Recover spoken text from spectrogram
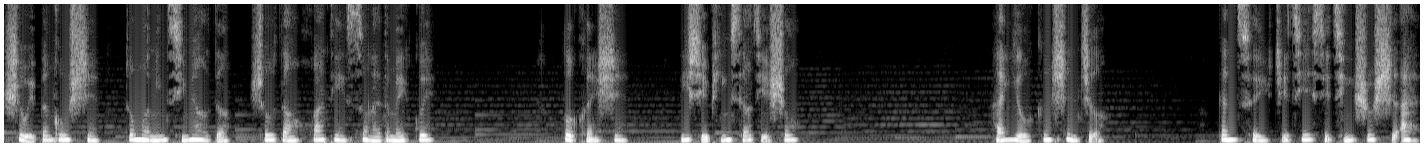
市委办公室都莫名其妙的收到花店送来的玫瑰，落款是“李雪萍小姐收”。还有更甚者，干脆直接写情书示爱。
